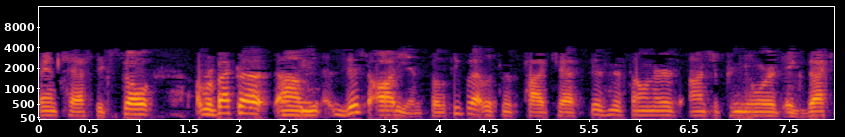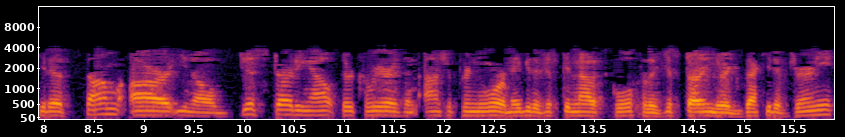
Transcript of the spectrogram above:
Fantastic. So Rebecca, um, this audience, so the people that listen to this podcast, business owners, entrepreneurs, executives, some are, you know, just starting out their career as an entrepreneur, or maybe they're just getting out of school, so they're just starting their executive journey.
